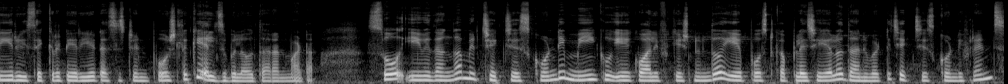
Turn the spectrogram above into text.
మీరు ఈ సెక్రటేరియట్ అసిస్టెంట్ పోస్టులకి ఎలిజిబుల్ అవుతారనమాట సో ఈ విధంగా మీరు చెక్ చేసుకోండి. మీకు ఏ క్వాలిఫికేషన్ ఉందో ఏ పోస్ట్కి అప్లై చేయాలో దాన్ని బట్టి చెక్ చేసుకోండి ఫ్రెండ్స్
